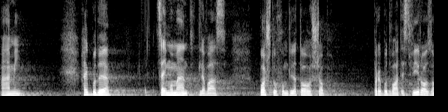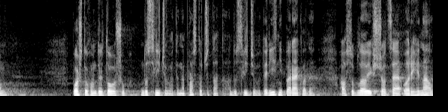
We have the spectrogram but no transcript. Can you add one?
Амінь. Хай буде цей момент для вас поштовхом для того, щоб перебудувати свій розум, поштовхом для того, щоб досліджувати, не просто читати, а досліджувати різні переклади, а особливо, якщо це оригінал,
